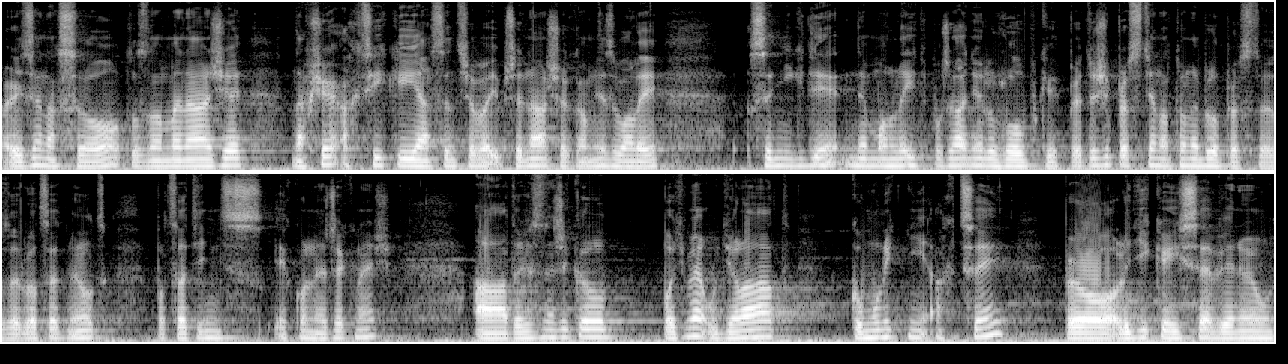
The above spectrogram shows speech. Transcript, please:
ryze na SEO, to znamená, že na všech akcích, které já jsem třeba i přednášel, kam mě zvali, se nikdy nemohli jít pořádně do hloubky, protože prostě na to nebylo prostor. Za 20 minut v podstatě nic jako neřekneš. A takže jsem říkal, pojďme udělat komunitní akci pro lidi, kteří se věnují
